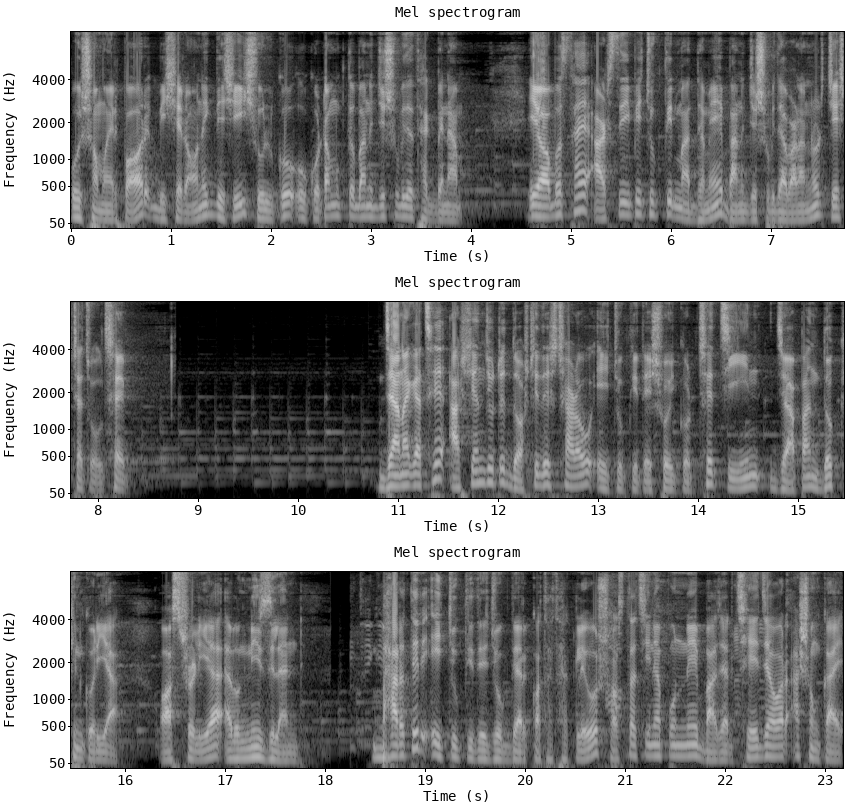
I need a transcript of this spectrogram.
ওই সময়ের পর বিশ্বের অনেক দেশেই শুল্ক ও কোটামুক্ত বাণিজ্য সুবিধা থাকবে না। এ অবস্থায় আরসিইপি চুক্তির মাধ্যমে বাণিজ্য সুবিধা বাড়ানোর চেষ্টা চলছে। জানা গেছে, আসিয়ান জোটের দশটি দেশ ছাড়াও এই চুক্তিতে সই করছে চীন, জাপান, দক্ষিণ কোরিয়া। অস্ট্রেলিয়া এবং নিউজিল্যান্ড ভারতের এই চুক্তিতে যোগ দেওয়ার কথা থাকলেও সস্তা চীনা পণ্যে বাজার ছেয়ে যাওয়ার আশঙ্কায়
